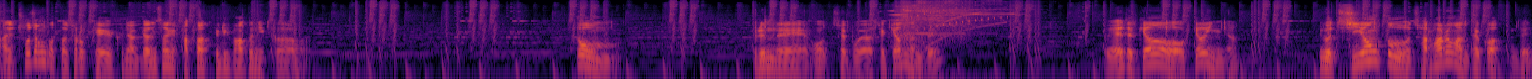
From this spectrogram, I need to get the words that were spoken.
아니 초정부터 저렇게 그냥 면상에 갖다 들이박으니까 좀 그랬네 어? 쟤 뭐야? 쟤 꼈는데? 왜 애들 껴, 껴있냐? 이거 지형도 잘 활용하면 될 것 같은데?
